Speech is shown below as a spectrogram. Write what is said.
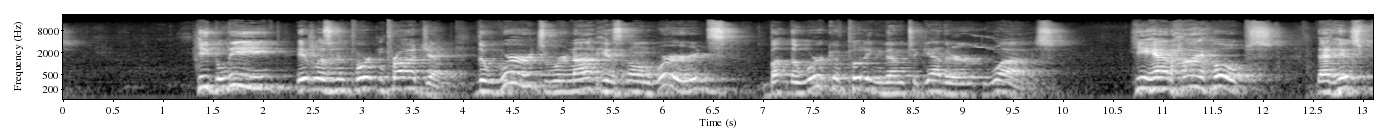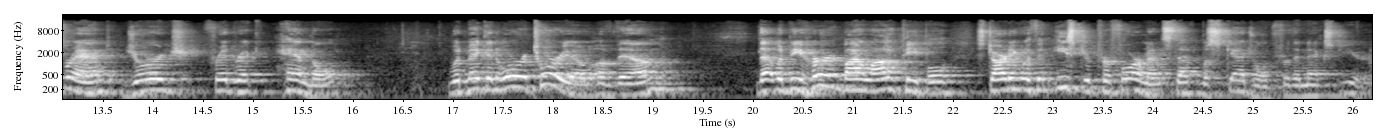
He believed it was an important project. The words were not his own words, but the work of putting them together was. He had high hopes that his friend, George Frederick Handel, would make an oratorio of them that would be heard by a lot of people, starting with an Easter performance that was scheduled for the next year.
